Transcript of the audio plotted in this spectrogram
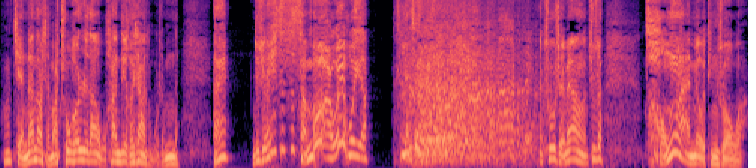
啊，简单到什么“锄禾日当午，汗滴禾下土”什么的，哎，你就觉得哎这这什么玩意儿？我也会呀。出什么样的？就是从来没有听说过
